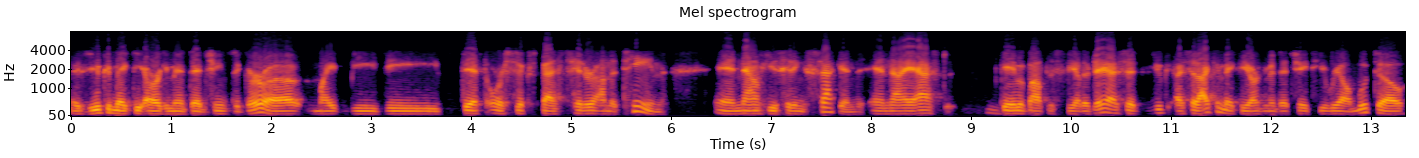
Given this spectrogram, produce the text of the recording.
is you could make the argument that Jean Segura might be the fifth or sixth best hitter on the team, and now he's hitting second. And I asked Gabe about this the other day. I said, you, I said I can make the argument that JT Realmuto.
